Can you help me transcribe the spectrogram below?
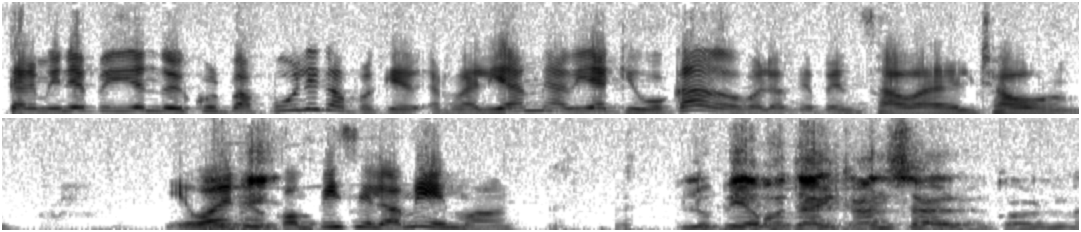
terminé pidiendo disculpas públicas porque en realidad me había equivocado con lo que pensaba el chabón. Y bueno, Lupi. con Pisi lo mismo. Lupi, ¿a vos te alcanza? Con,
